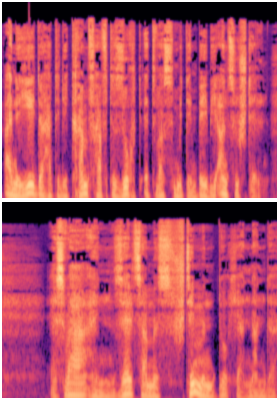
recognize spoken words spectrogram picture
Eine jede hatte die krampfhafte Sucht, etwas mit dem Baby anzustellen. Es war ein seltsames Stimmendurcheinander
